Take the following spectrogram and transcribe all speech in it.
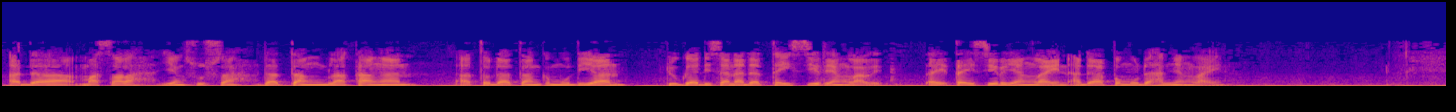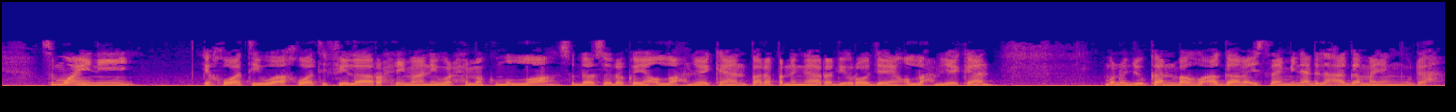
ada masalah yang susah datang belakangan atau datang kemudian, juga di sana ada taisir yang lain, taisir yang lain, ada pemudahan yang lain. Semua ini Ikhwati wa akhwati fila rahimani wa rahimakumullah. Saudara-saudara yang Allah muliakan Para pendengar Radio Roja yang Allah muliakan Menunjukkan bahwa agama Islam ini adalah agama yang mudah.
